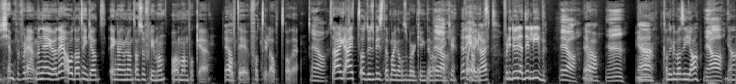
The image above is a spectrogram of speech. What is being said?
kjempe for det. Men jeg gjør det, og da tenker jeg at en gang iblant så flyr man, og man får ikke Ja. alltid fått til alt. Og det. Ja. Så er det greit at du spiste på McDonald's og Burger King. Det var Ja. egentlig ja, det er greit. Fordi du redder liv. Ja. Ja. Ja. Kan du ikke bare si ja? Ja. Ja.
